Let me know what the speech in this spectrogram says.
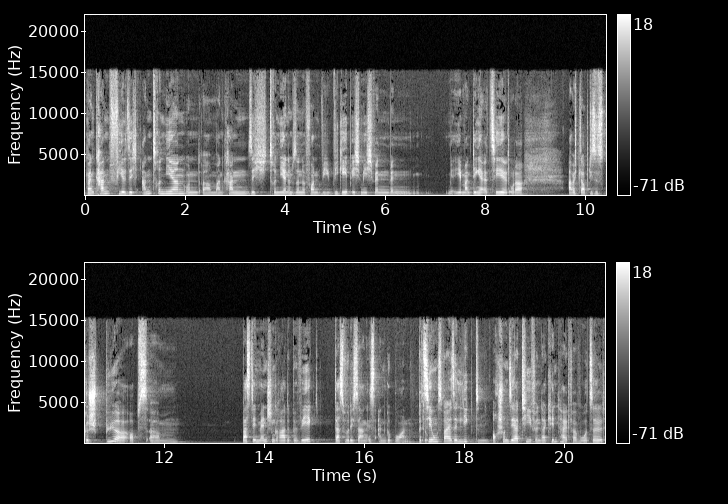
man kann viel sich antrainieren und äh, man kann sich trainieren im Sinne von, wie, wie gebe ich mich, wenn, wenn mir jemand Dinge erzählt oder aber ich glaube, dieses Gespür, ob's, ähm, was den Menschen gerade bewegt, das würde ich sagen, ist angeboren. Beziehungsweise liegt mhm. auch schon sehr tief in der Kindheit verwurzelt.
